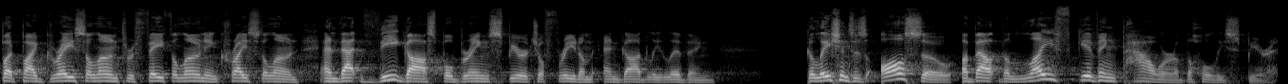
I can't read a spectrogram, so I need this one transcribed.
but by grace alone, through faith alone, in Christ alone, and that the gospel brings spiritual freedom and godly living. Galatians is also about the life giving power of the Holy Spirit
